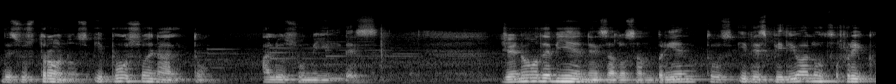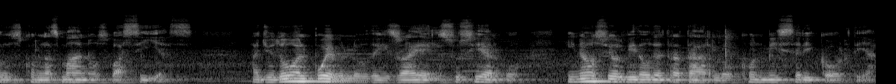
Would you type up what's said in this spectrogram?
de sus tronos y puso en alto a los humildes. Llenó de bienes a los hambrientos y despidió a los ricos con las manos vacías. Ayudó al pueblo de Israel, su siervo, y no se olvidó de tratarlo con misericordia.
